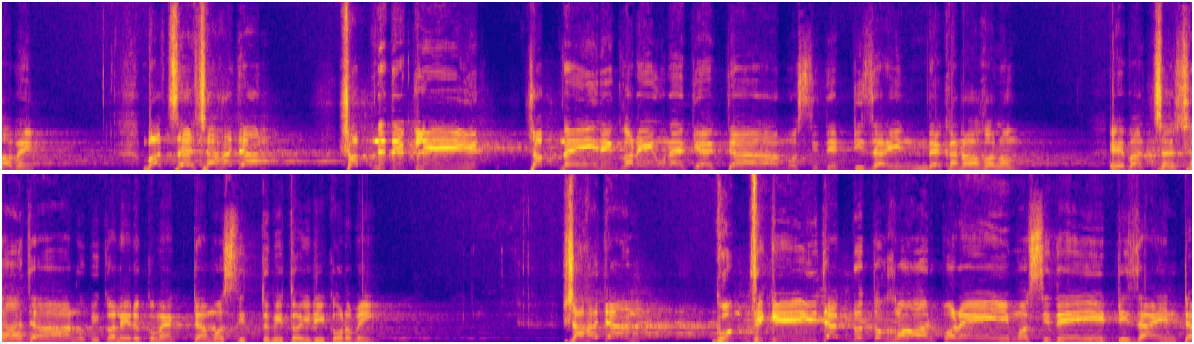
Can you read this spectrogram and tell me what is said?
হবে। বাদশাহ শাহজাহান স্বপ্নে দেখলি স্বপ্নের ঘরে ওনাকে একটা মসজিদের ডিজাইন দেখানো হলো। এ বাচ্চা শাহজাহান অবিকল এরকম একটা মসজিদ তুমি তৈরি করবে। শাহজাহান ঘুম থেকে জাগ্রত হওয়ার পরে মসজিদের ডিজাইনটা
